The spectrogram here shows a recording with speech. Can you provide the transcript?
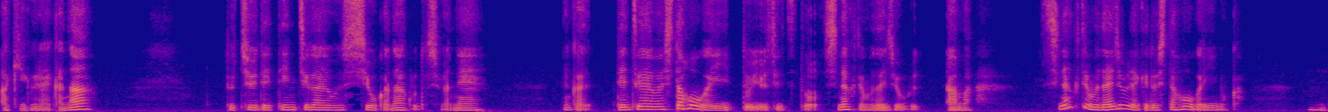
秋ぐらいかな。途中で天地替えをしようかな、今年はね。なんか、天地替えはした方がいいという説と、しなくても大丈夫。あ、まあ、しなくても大丈夫だけど、した方がいいのか。うん、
